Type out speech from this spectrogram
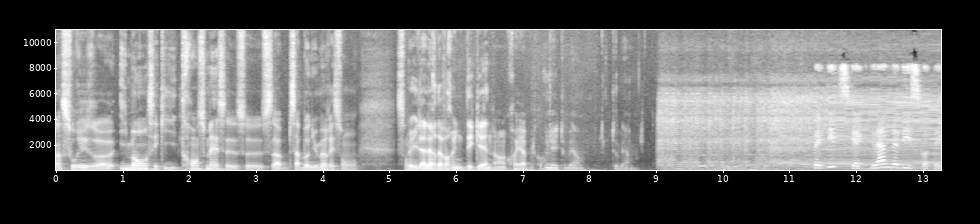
un sourire euh, immense et qui transmet ce- ce- sa, sa bonne humeur et son. son- Il a l'air d'avoir une dégaine incroyable. Quoi. Oui, tout bien. Tout bien. Petit Skek Grande Discothèque.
